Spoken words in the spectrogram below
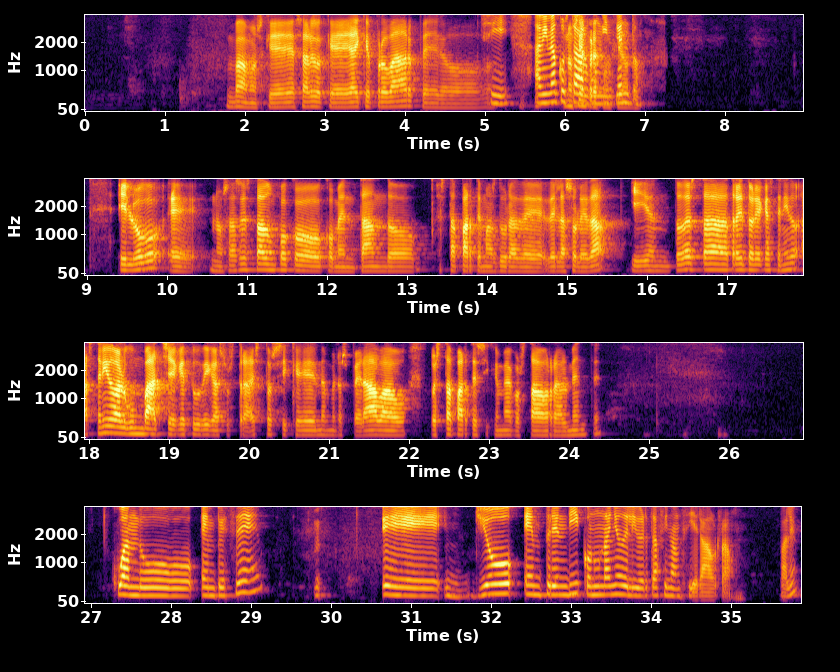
Vamos, que es algo que hay que probar, pero... Sí, a mí me ha costado algún intento. Y luego eh, nos has estado un poco comentando esta parte más dura de, la soledad y en toda esta trayectoria que has tenido, ¿has tenido algún bache que tú digas, ostra, esto sí que no me lo esperaba o esta parte sí que me ha costado realmente? Cuando empecé, eh, yo emprendí con un año de libertad financiera ahorrado, ¿vale?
